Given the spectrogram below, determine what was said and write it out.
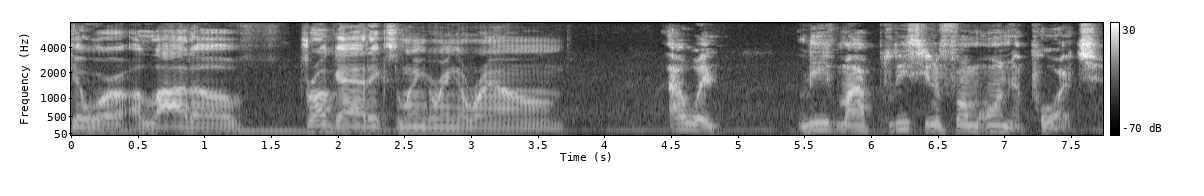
There were a lot of drug addicts lingering around. I would leave my police uniform on the porch.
